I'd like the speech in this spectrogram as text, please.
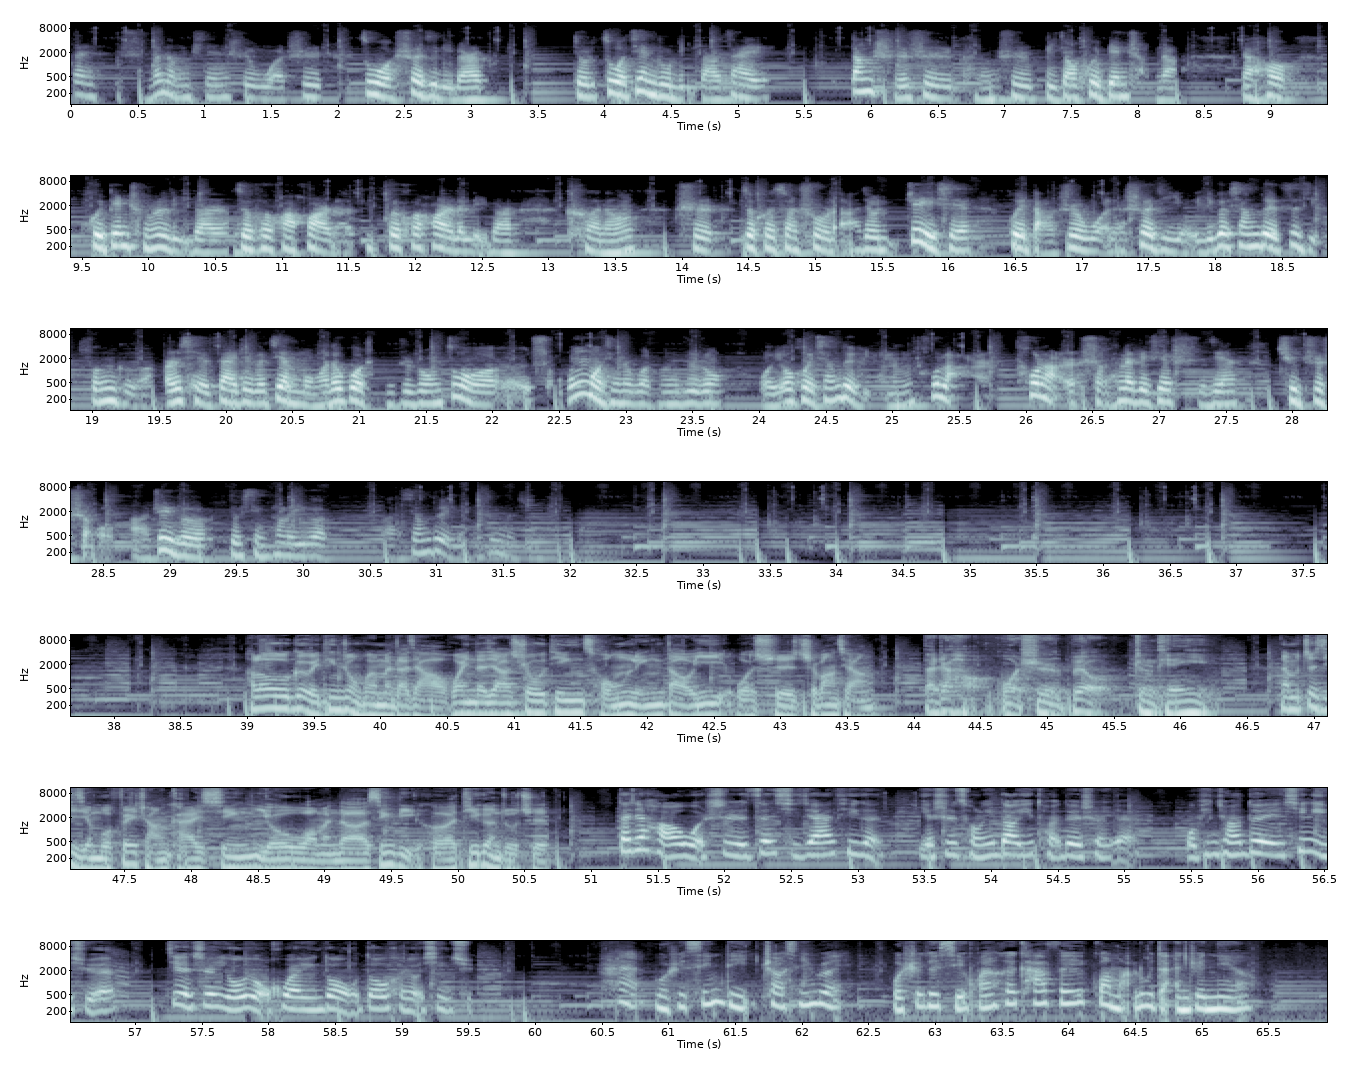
但什么能拼？是我是做设计里边，就是做建筑里边，在当时是可能是比较会编程的，然后会编程的里边最会画画的，会画画的里边可能是最会算数的，就这些。会导致我的设计有一个相对自己的风格，而且在这个建模的过程之中，做手工模型的过程之中，我又会相对比较能偷懒儿，偷懒儿省下来这些时间去制手啊，这个就形成了一个呃相对良性的循环。Hello，各位听众朋友们，大家好，欢迎大家收听从零到一，我是池邦强。大家好，我是 Bill 郑天意。那么这期节目非常开心，由我们的 Cindy 和 Tegan 主持。大家好，我是曾奇佳 Tegan，也是从零到一团队成员。我平常对心理学、健身、游泳、户外运动都很有兴趣。嗨，我是 Cindy 赵新瑞，我是个喜欢喝咖啡、逛马路的 engineer。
